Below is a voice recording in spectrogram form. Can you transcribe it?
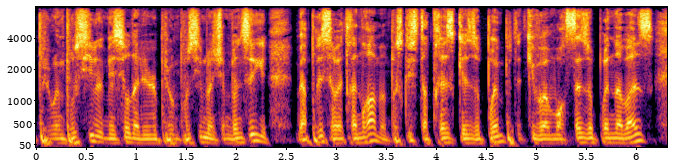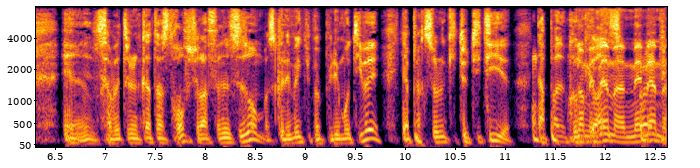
plus loin possible, bien sûr d'aller le plus loin possible en Champions League. Mais après ça va être un drame parce que si t'as 13, 15 points, peut-être qu'il va avoir 16 points d'avance. Et euh, ça va être une catastrophe sur la fin de saison parce que les mecs tu peux plus les motiver. Il y a personne qui te titille. T'as pas de Non mais concurrence. même mais même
